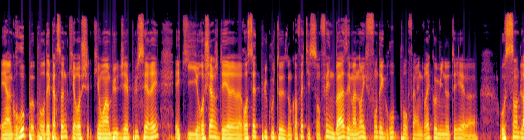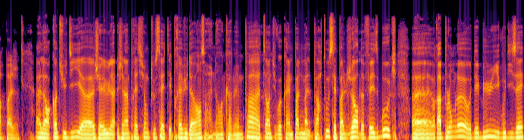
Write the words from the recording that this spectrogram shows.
et un groupe pour des personnes qui, qui ont un budget plus serré et qui recherchent des recettes plus coûteuses. Donc en fait, ils se sont fait une base et maintenant ils font des groupes pour faire une vraie communauté au sein de leur page. Alors, quand tu dis, euh, j'ai l'impression que tout ça a été prévu d'avance, ah non, quand même pas. Attends, tu vois quand même pas le mal partout. C'est pas le genre de Facebook. Euh, rappelons-le, au début, il vous disait,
